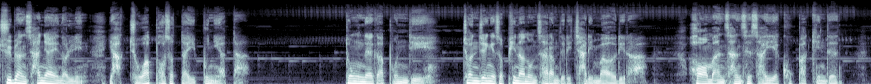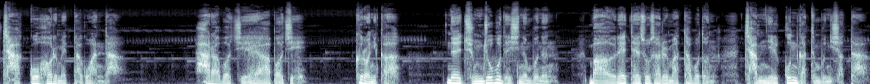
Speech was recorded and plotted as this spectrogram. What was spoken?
주변 사냐에 널린 약초와 버섯 따위뿐이었다. 동네가 본뒤 전쟁에서 피난 온 사람들이 차린 마을이라 험한 산세 사이에 콕 박힌 듯 작고 허름했다고 한다. 할아버지의 아버지, 그러니까 내 증조부 되시는 분은 마을의 대소사를 맡아보던 잡일꾼 같은 분이셨다.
